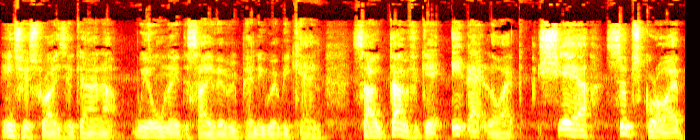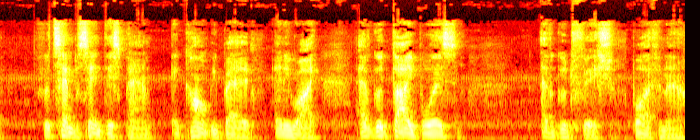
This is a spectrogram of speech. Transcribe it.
interest rates are going up, we all need to save every penny where we can. So don't forget, hit that like, share, subscribe for a 10% discount. It can't be bad. Anyway, have a good day, boys. Have a good fish. Bye for now.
